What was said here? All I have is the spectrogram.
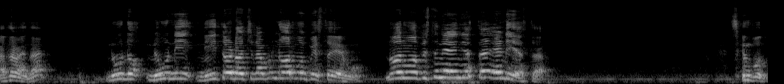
అర్థమైందా? నువ్వు నో- నువ్వు నీ నీతోటి వచ్చినప్పుడు నోరు మూపిస్తావేమో. నోరు మూపిస్తే నేను ఏం చేస్తా? ఏంటి చేస్తా. సింపుల్.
